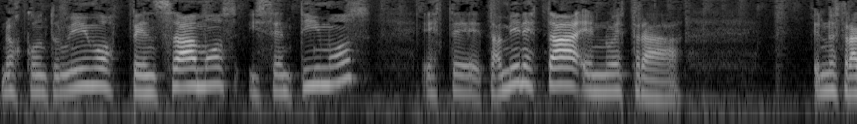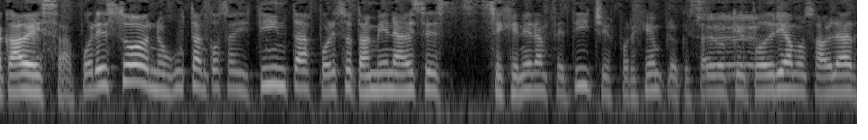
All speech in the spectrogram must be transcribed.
nos construimos, pensamos y sentimos, este, también está en nuestra en nuestra cabeza. Por eso nos gustan cosas distintas, por eso también a veces se generan fetiches, por ejemplo, que es algo que podríamos hablar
